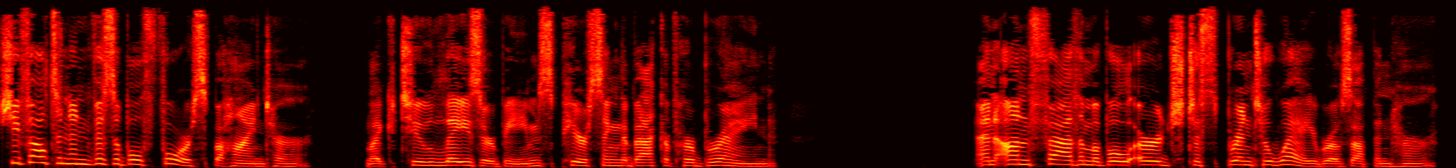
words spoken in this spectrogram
She felt an invisible force behind her, like two laser beams piercing the back of her brain. An unfathomable urge to sprint away rose up in her.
